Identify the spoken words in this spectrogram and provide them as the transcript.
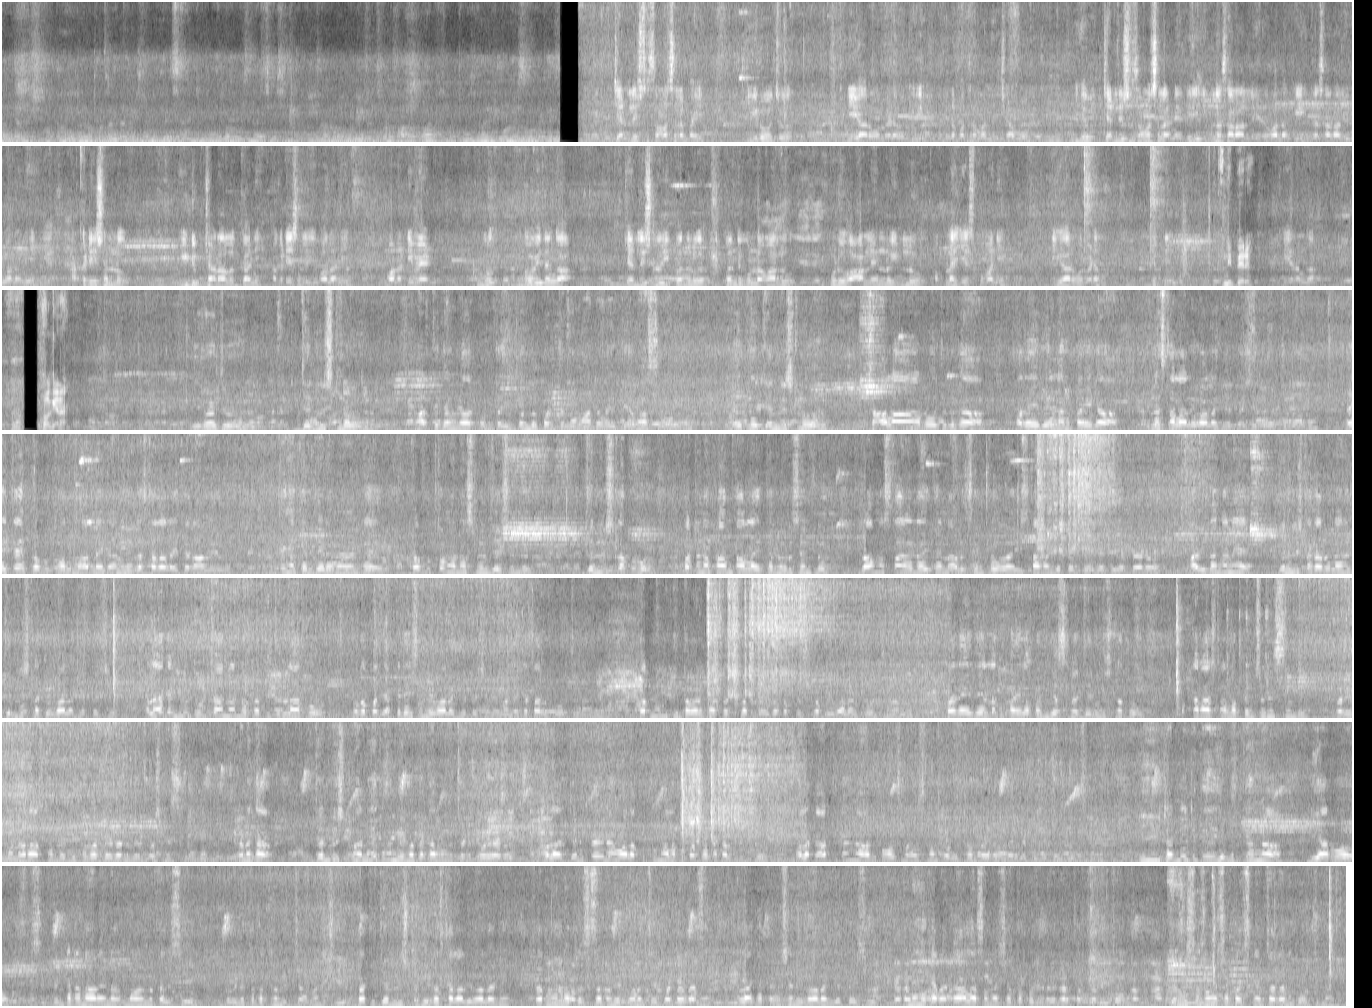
జర్నలిస్టు సమస్యలపై ఈరోజు డిఆర్ఓ మేడంకి విన్నపత్రం అందించాము ఈ జర్నలిస్టు సమస్యలు అనేది ఇళ్ళ స్థలాలు లేని వాళ్ళకి ఇళ్ళ స్థలాలు ఇవ్వాలని అకడేషన్లు యూట్యూబ్ ఛానళ్ళకు కానీ అకడేషన్లు ఇవ్వాలని మన డిమాండ్ ఇంకో ఇంకో విధంగా జర్నలిస్టులు ఇబ్బందులు ఇబ్బందిగా ఉన్న వాళ్ళు ఇప్పుడు ఆన్లైన్లో ఇల్లు అప్లై చేసుకోమని డిఆర్ఓ మేడం చెప్పింది. నీ పేరు? ఓకేనా? ఈరోజు జర్నలిస్టులు ఆర్థికంగా కొంత ఇబ్బందులు పడుతున్న మాట అయితే వాస్తవము. అయితే జర్నలిస్టులు చాలా రోజులుగా పదహైదేళ్ళకు పైగా ఇళ్ళ స్థలాలు ఇవ్వాలని చెప్పేసి కోరుతున్నాము. అయితే ప్రభుత్వాలు మారినాయి కానీ ఇళ్ళ స్థలాలు అయితే రాలేదు. ముఖ్యంగా తెలియజేయడం ఏంటంటే ప్రభుత్వం అనౌన్స్మెంట్ చేసింది. జర్నలిస్టులకు పట్టణ ప్రాంతాల్లో అయితే మూడు సెంట్లు గ్రామ స్థాయిలో అయితే నాలుగు సెంట్లు ఇస్తామని చెప్పేసి ఏదైతే చెప్పారో ఆ విధంగానే జర్నలిస్టులకు అర్హులైన జర్నలిస్టులకు ఇవ్వాలని చెప్పేసి అలాగే యూట్యూబ్ ఛానల్లో ప్రతి జిల్లాకు ఒక పది అక్కడేషన్ ఇవ్వాలని చెప్పేసి మేము అనేక సార్లు కోరుతున్నాము. కర్నూలుకి ఇంతవరకు ఆ ప్రెస్ క్లబ్ లేదు ఒక ప్రెస్ క్లబ్ ఇవ్వాలని కోరుతున్నాము. పదహైదేళ్ళకు పైగా పనిచేస్తున్న జర్నలిస్టులకు పక్క రాష్ట్రాల్లో పెన్షన్ ఇస్తుంది. మరి మన రాష్ట్రంలో ఎందుకు ఇవ్వట్లేదని మేము ప్రశ్నిస్తున్నాము. కనుక జర్నలిస్టులు అనేక మంది ఈ మధ్యకాలంలో చనిపోయారు. అలా చనిపోయిన వాళ్ళ కుటుంబాలకు భద్రత కల్పిస్తూ వాళ్ళకి ఆర్థికంగా ఆదుకోవాల్సిన అవసరం ప్రభుత్వం పైన ఉందని చెప్పేసి తెలియజేస్తున్నాము. వీటన్నిటికీ ముఖ్యంగా డిఆర్ఓ వెంకటనారాయణ అమ్మాలను కలిసి ఒక వినతి పత్రం ఇచ్చాము. ప్రతి జర్నలిస్టుకు ఇళ్ళ స్థలాలు ఇవ్వాలని కర్నూలులో ప్రెస్ క్లబ్ నిర్మాణం చేపట్టాలని అలాగే పెన్షన్ ఇవ్వాలని చెప్పేసి అనేక రకాల సమస్యలతో కూడిన వినతి పత్రం ఇచ్చాము. జర్నలిస్టుల సమస్య పరిష్కరించాలని కోరుతున్నాను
